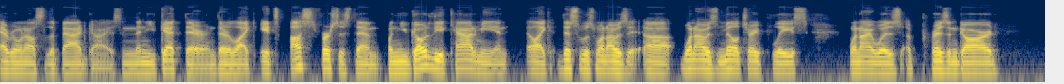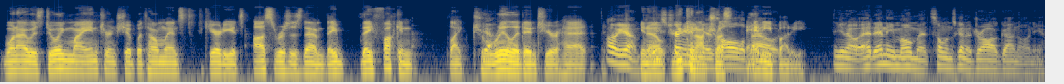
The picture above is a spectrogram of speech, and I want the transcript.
everyone else are the bad guys. And then you get there and they're like, it's us versus them. When you go to the academy and like this was when I was uh when I was military police, when I was a prison guard, when I was doing my internship with Homeland Security, it's us versus them. They they fucking like Yeah. drill it into your head. Oh yeah. You know, you cannot trust about, anybody. You know, at any moment, someone's going to draw a gun on you.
